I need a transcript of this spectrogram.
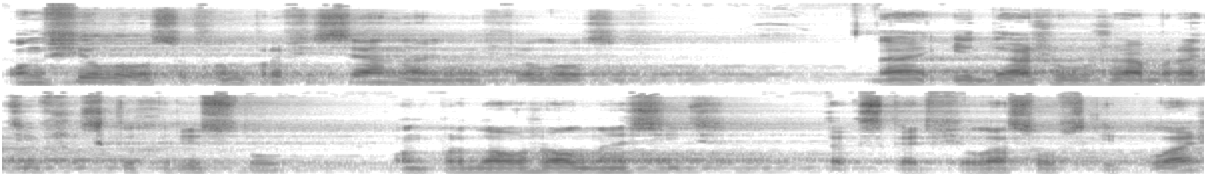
Он философ, он профессиональный философ, да, и даже уже обратившись ко Христу, он продолжал носить, так сказать, философский плащ,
